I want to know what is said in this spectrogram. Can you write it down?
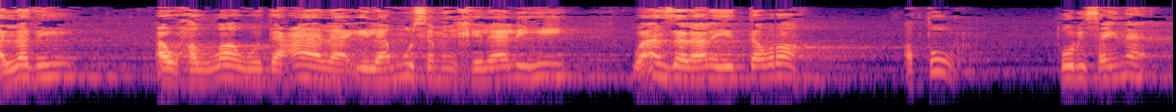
الذي أوحى الله تعالى إلى موسى من خلاله وأنزل عليه التوراة الطور طور سيناء.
